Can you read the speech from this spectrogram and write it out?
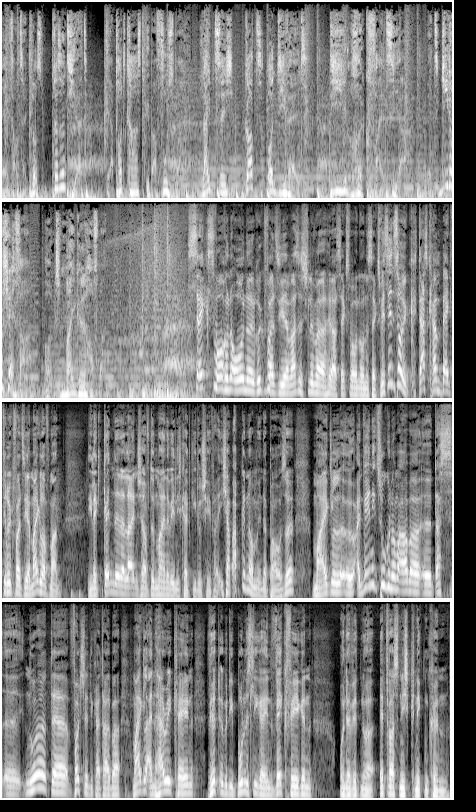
LVZ Plus präsentiert der Podcast über Fußball, Leipzig, Gott und die Welt. Die Rückfallzieher mit Guido Schäfer und Michael Hoffmann. Sechs Wochen ohne Rückfallzieher. Was ist schlimmer? Ja, sechs Wochen ohne Sex. Wir sind zurück. Das Comeback, die Rückfallzieher. Michael Hoffmann. Die Legende der Leidenschaft und meine Wenigkeit Guido Schäfer. Ich habe abgenommen in der Pause. Michael äh, ein wenig zugenommen, aber äh, das äh, nur der Vollständigkeit halber. Michael, ein Hurricane, wird über die Bundesliga hinwegfegen und er wird nur etwas nicht knicken können.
